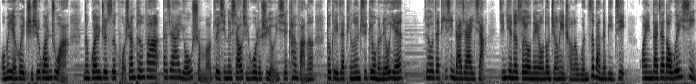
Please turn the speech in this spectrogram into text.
我们也会持续关注啊。那关于这次火山喷发，大家有什么最新的消息，或者是有一些看法呢？都可以在评论区给我们留言。最后再提醒大家一下，今天的所有内容都整理成了文字版的笔记，欢迎大家到微信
